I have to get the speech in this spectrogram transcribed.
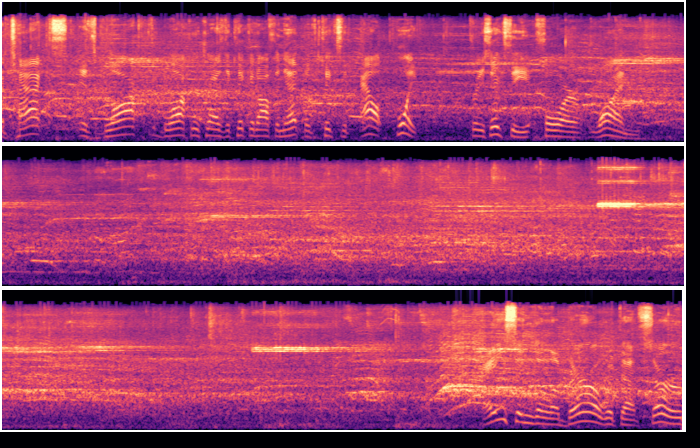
attacks. It's blocked. Blocker tries to kick it off the net, but kicks it out. Point 360 for one. Acing the libero with that serve.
